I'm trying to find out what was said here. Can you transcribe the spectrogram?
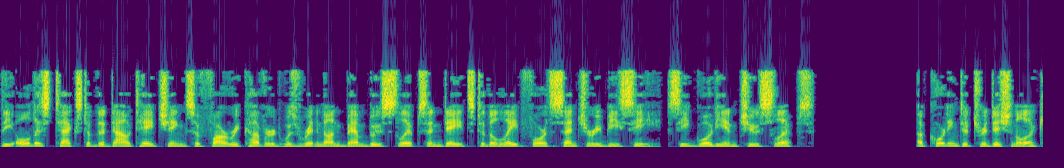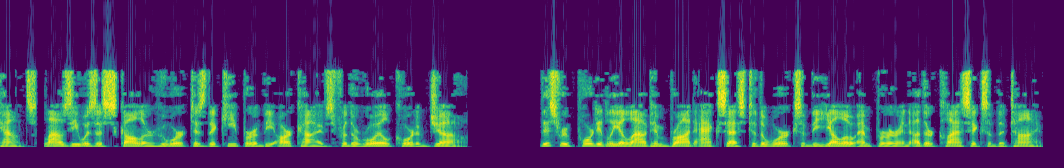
The oldest text of the Tao Te Ching so far recovered was written on bamboo slips and dates to the late 4th century BC, see Guodian Chu slips. According to traditional accounts, Laozi was a scholar who worked as the keeper of the archives for the royal court of Zhou. This reportedly allowed him broad access to the works of the Yellow Emperor and other classics of the time.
